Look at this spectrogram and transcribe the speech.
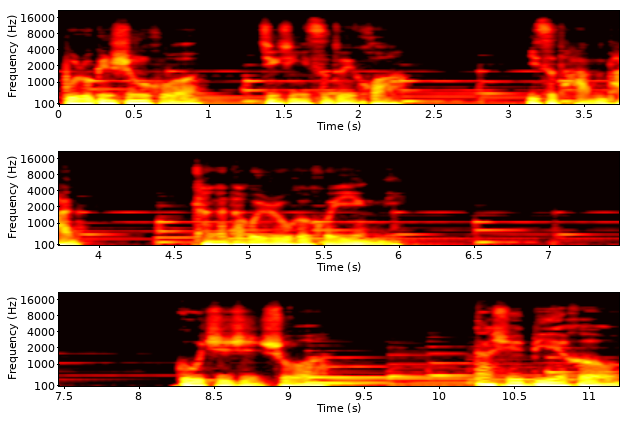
不如跟生活进行一次对话，一次谈判，看看他会如何回应你。顾芷芷说：“大学毕业后，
